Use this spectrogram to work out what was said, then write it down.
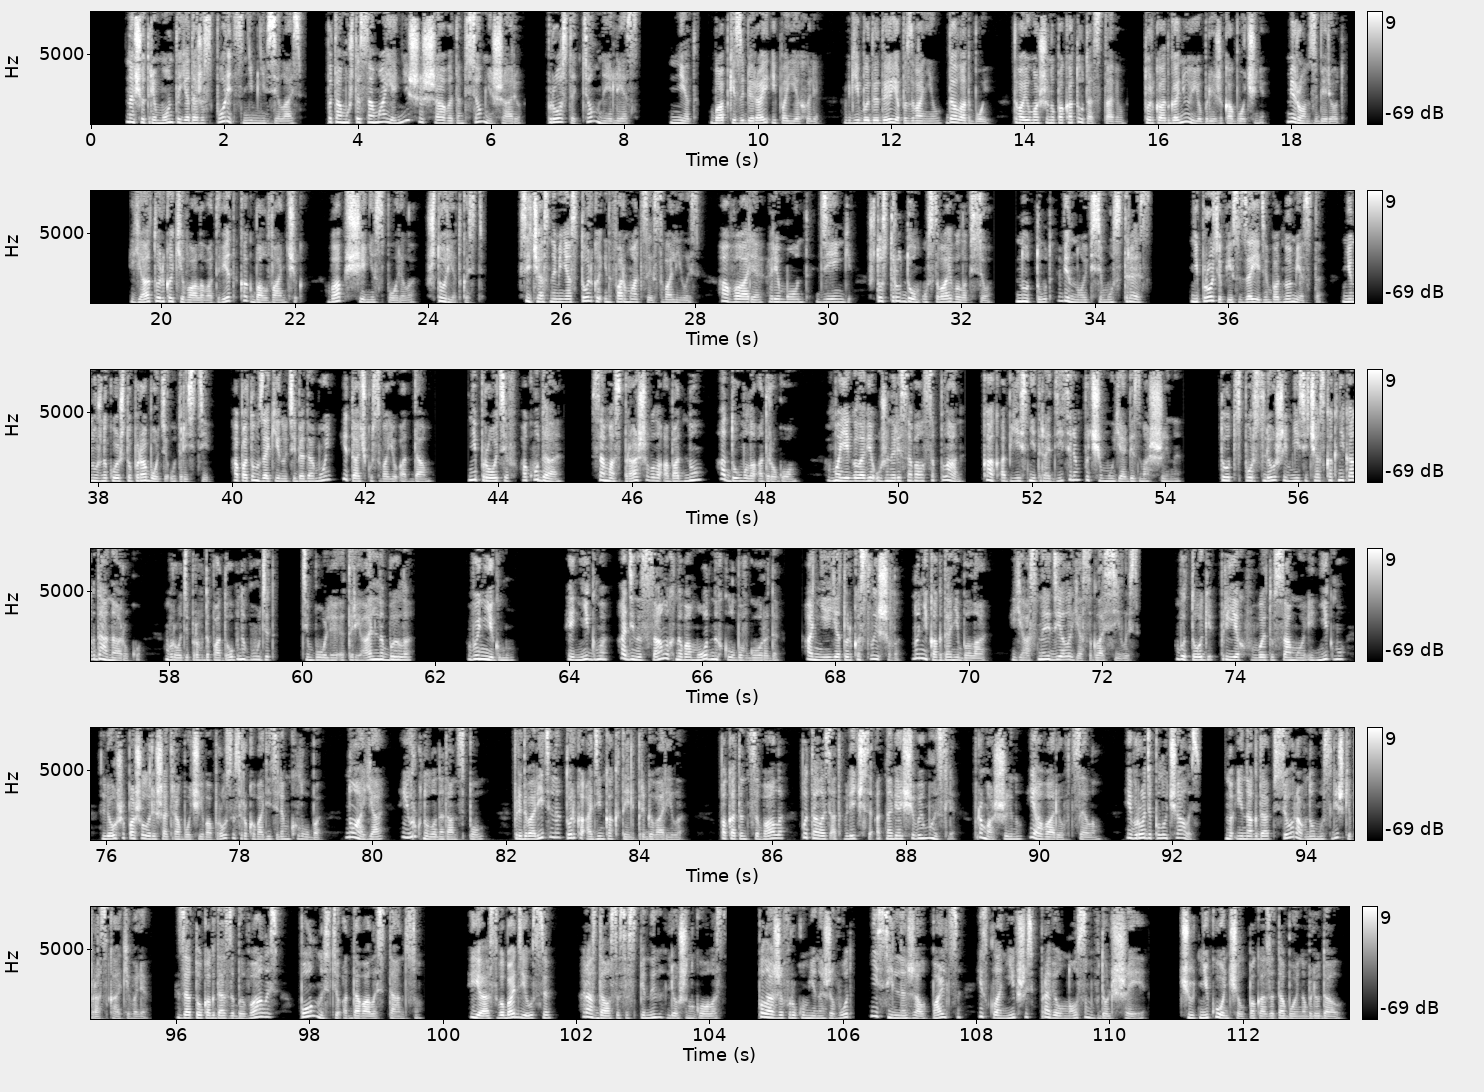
Насчет ремонта я даже спорить с ним не взялась, потому что сама я ни шиша в этом всем не шарю, просто темный лес. Нет, бабки забирай и поехали. В ГИБДД я позвонил, дал отбой. Твою машину пока тут оставим, только отгоню ее ближе к обочине. Мирон заберет. Я только кивала в ответ, как болванчик. Вообще не спорила, что редкость. Сейчас на меня столько информации свалилось. Авария, ремонт, деньги, что с трудом усваивала все. Но тут виной всему стресс. Не против, если заедем в одно место? Мне нужно кое-что по работе утрясти, а потом закину тебя домой и тачку свою отдам. Не против, а куда? Сама спрашивала об одном, а думала о другом. В моей голове уже нарисовался план, как объяснить родителям, почему я без машины. Тот спор с Лешей мне сейчас как никогда на руку. Вроде правдоподобно будет, тем более это реально было. В Энигму. Энигма — один из самых новомодных клубов города. О ней я только слышала, но никогда не была. Ясное дело, я согласилась. В итоге, приехав в эту самую Энигму, Леша пошел решать рабочие вопросы с руководителем клуба. Ну а я юркнула на танцпол. Предварительно только один коктейль приговорила. Пока танцевала, пыталась отвлечься от навязчивой мысли про машину и аварию в целом. И вроде получалось, но иногда все равно мыслишки проскакивали. Зато когда забывалась, полностью отдавалась танцу. «Я освободился», — раздался со спины Лешин голос. Положив руку мне на живот, не сильно сжал пальцы и, склонившись, провел носом вдоль шеи. Чуть не кончил, пока за тобой наблюдал.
